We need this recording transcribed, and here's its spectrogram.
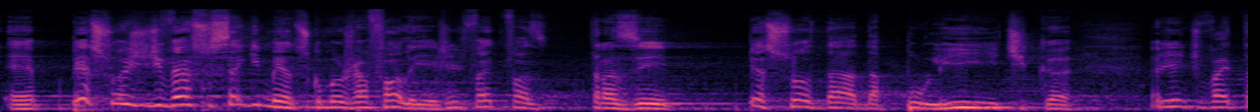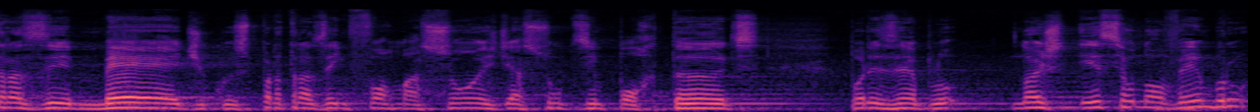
é, pessoas de diversos segmentos, como eu já falei. A gente vai trazer pessoas da, da política, a gente vai trazer médicos para trazer informações de assuntos importantes. Por exemplo, nós, esse é o novembro,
